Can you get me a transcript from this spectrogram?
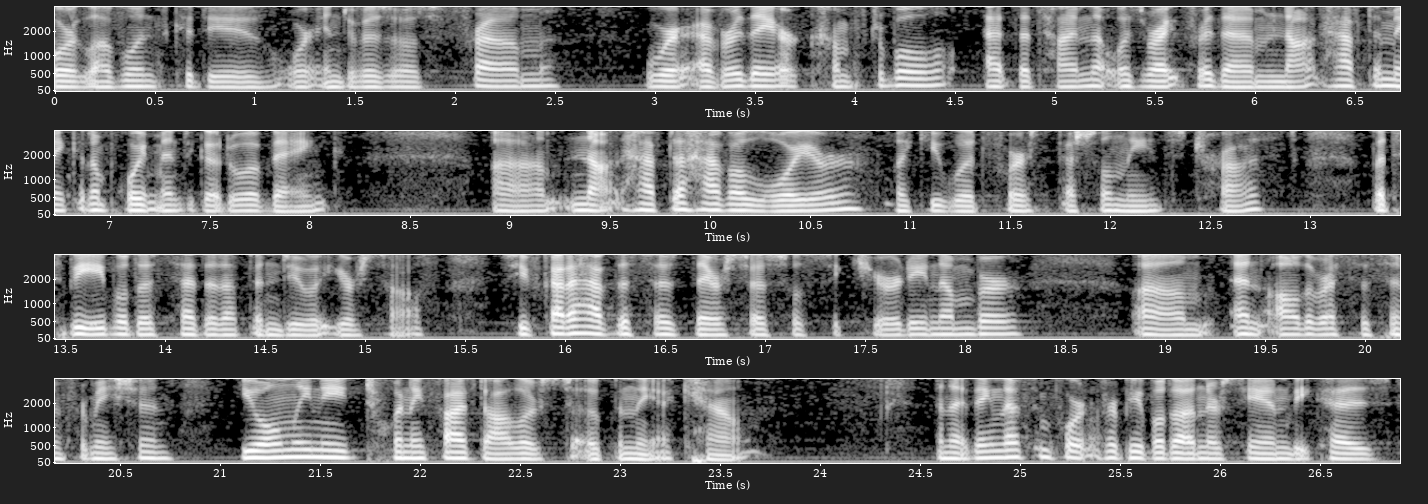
or loved ones could do, or individuals from wherever they are comfortable at the time that was right for them, not have to make an appointment to go to a bank, um, not have to have a lawyer like you would for a special needs trust, but to be able to set it up and do it yourself. So you've got to have the so- their social security number um, and all the rest of this information. You only need $25 to open the account. And I think that's important for people to understand because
